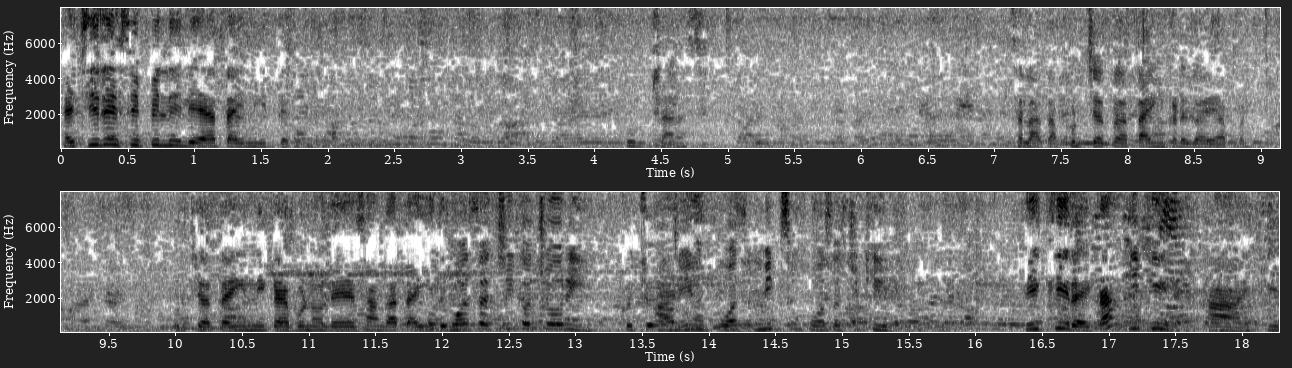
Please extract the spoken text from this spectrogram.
ह्याची रेसिपी लिहिली आहे ताईने इथे. खूप छान असे चला आता पुढच्या ताईंकडे जाऊया आपण. पुढच्या ताईंनी काय बनवले सांगा ताई. उपवासाची कचोरी कचो- आणि उपवास मिक्स उपवासाची खीर. ही खीर आहे का? ही खीर हा खीर.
